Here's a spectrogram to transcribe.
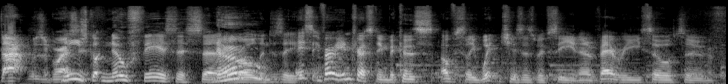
that was aggressive. He's got no fears, this uh, No. Roland, does he? It's very interesting because obviously witches, as we've seen, are very sort of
